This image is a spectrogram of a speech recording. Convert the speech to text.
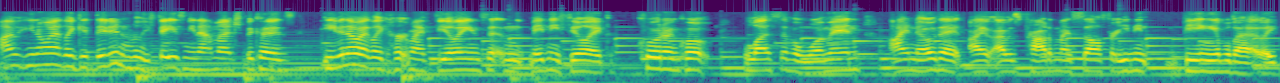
I you know what? Like it, they didn't really phase me that much because even though it like hurt my feelings and made me feel like quote unquote less of a woman, I know that I, I was proud of myself for even being able to like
